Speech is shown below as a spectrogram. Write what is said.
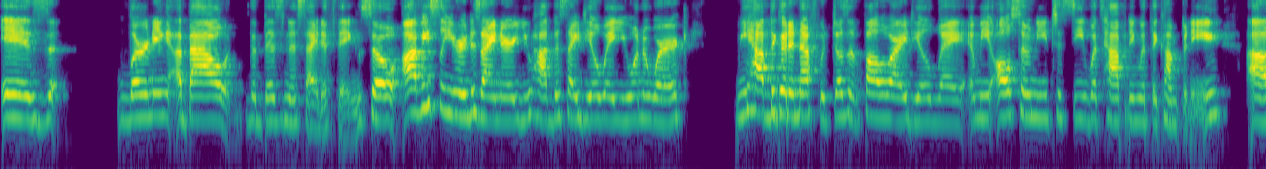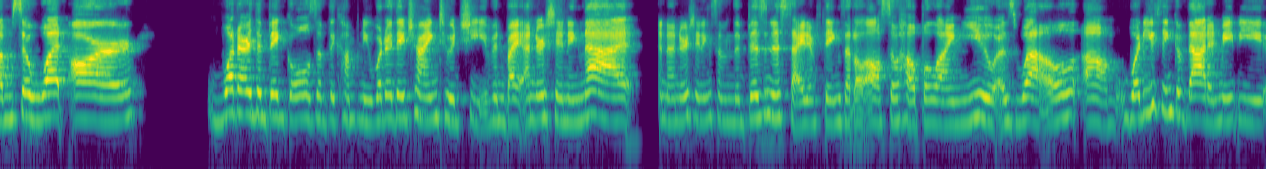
is learning about the business side of things. So obviously you're a designer, you have this ideal way you want to work. We have the good enough, which doesn't follow our ideal way. And we also need to see what's happening with the company. Um, so what are what are the big goals of the company? What are they trying to achieve? And by understanding that and understanding some of the business side of things, that'll also help align you as well. Um, what do you think of that? And maybe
